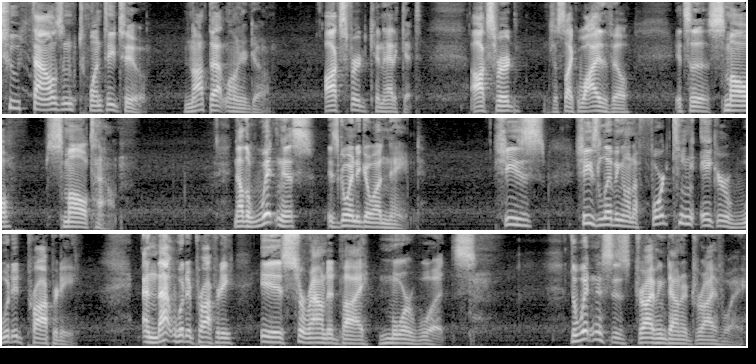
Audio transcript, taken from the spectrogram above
2022. Not that long ago. Oxford, Connecticut. Oxford, just like Wytheville, it's a small, small town. Now, the witness is going to go unnamed. She's She's living on a 14 acre wooded property, and that wooded property is surrounded by more woods. The witness is driving down a driveway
